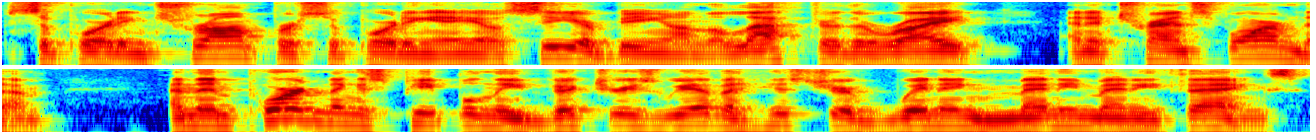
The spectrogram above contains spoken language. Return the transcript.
supporting Trump or supporting AOC or being on the left or the right, and it transformed them. And the important thing is people need victories. We have a history of winning many, many things.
